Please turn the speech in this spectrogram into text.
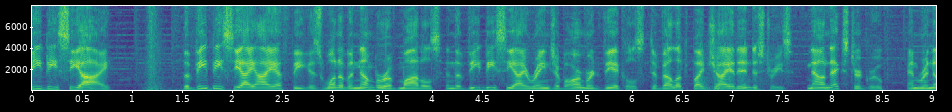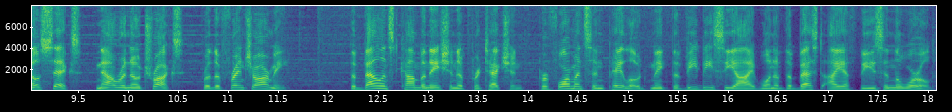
VBCI The VBCI IFV is one of a number of models in the VBCI range of armored vehicles developed by Giat Industries, now Nexter Group, and Renault 6, now Renault Trucks, for the French Army. The balanced combination of protection, performance and payload make the VBCI one of the best IFVs in the world.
